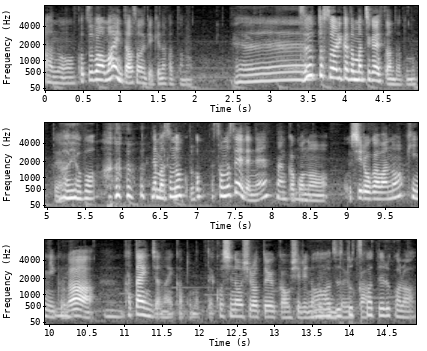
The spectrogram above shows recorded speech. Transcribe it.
あの骨盤を前に倒さなきゃいけなかったの、へえずっと座り方間違えてたんだと思って。あやば。でもそのそのせいでねなんかこの後ろ側の筋肉がうん。硬いんじゃないかと思って腰の後ろというかお尻の部分というか。ずっと使ってるから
